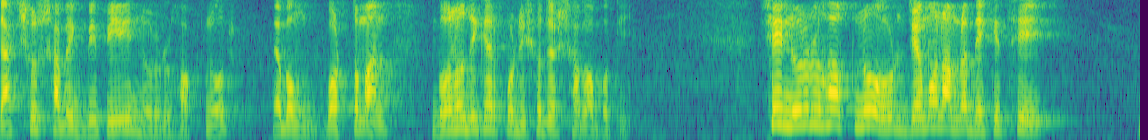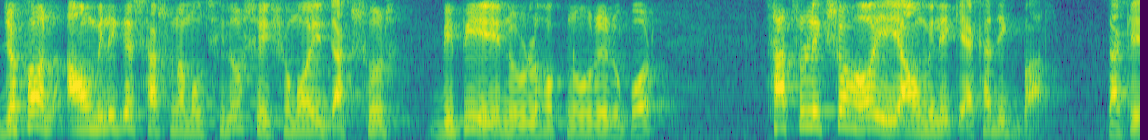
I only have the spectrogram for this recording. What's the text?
ডাকসুর সাবেক বিপি নুরুল হক নূর। এবং বর্তমান গণ অধিকার পরিষদের সভাপতি। সেই নুরুল হক নূর, যেমন আমরা দেখেছি, যখন আওয়ামী লীগের শাসনামল ছিল, সেই সময় ডাকসুর বিপিএ নুরুল হক নূরের উপর ছাত্রলীগ সহ এই আওয়ামী লীগ একাধিকবার তাকে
